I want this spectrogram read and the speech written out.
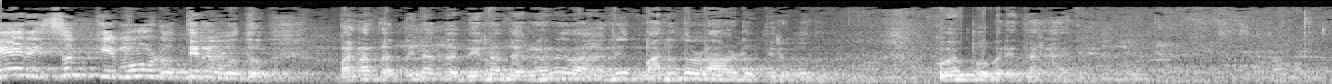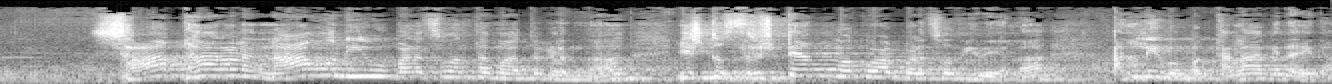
ಹೇರಿ ಸುಗ್ಗಿ ಮೂಡುತ್ತಿರುವುದು ಬನದ ಬಿನದ ದಿನದ ದಿನದ ಮನದೊಳಾಡುತ್ತಿರುವುದು. ಕುವೆಂಪು ಬರೀತಾರೆ ಹಾಗೆ. ಸಾಧಾರಣ ನಾವು ನೀವು ಬಳಸುವಂತ ಮಾತುಗಳನ್ನ ಇಷ್ಟು ಸೃಷ್ಟ್ಯಾತ್ಮಕವಾಗಿ ಬಳಸೋದಿದೆಯಲ್ಲ, ಅಲ್ಲಿ ಒಬ್ಬ ಕಲಾವಿದ ಇದ್ದ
